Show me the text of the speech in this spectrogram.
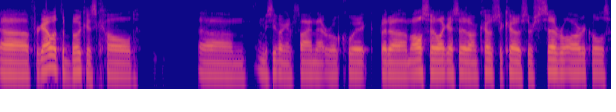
Uh, forgot what the book is called. Um, let me see if I can find that real quick. But um, also, like I said, on Coast to Coast, there's several articles,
